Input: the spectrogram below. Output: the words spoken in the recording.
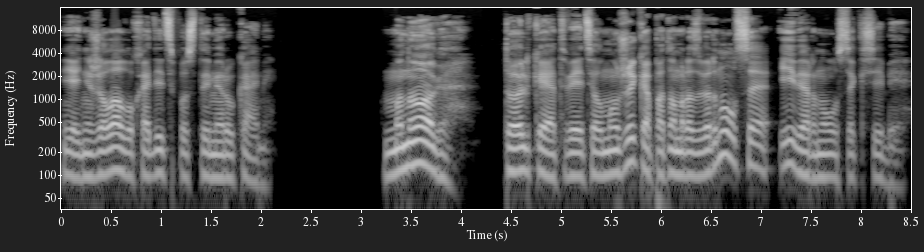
Я не желал уходить с пустыми руками. «Много!» — только и ответил мужик, а потом развернулся и вернулся к себе.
